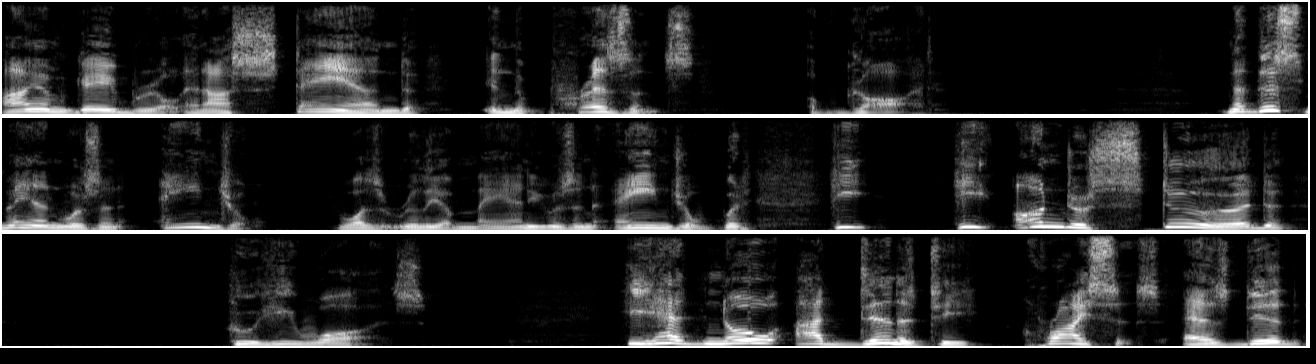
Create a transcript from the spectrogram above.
I am Gabriel, and I stand in the presence of God. Now, this man was an angel. He wasn't really a man, he was an angel, but he, he understood who he was. He had no identity crisis, as did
